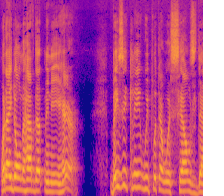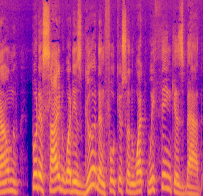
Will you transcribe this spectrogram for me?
but I don't have that many hair. Basically, we put ourselves down, put aside what is good, and focus on what we think is bad.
